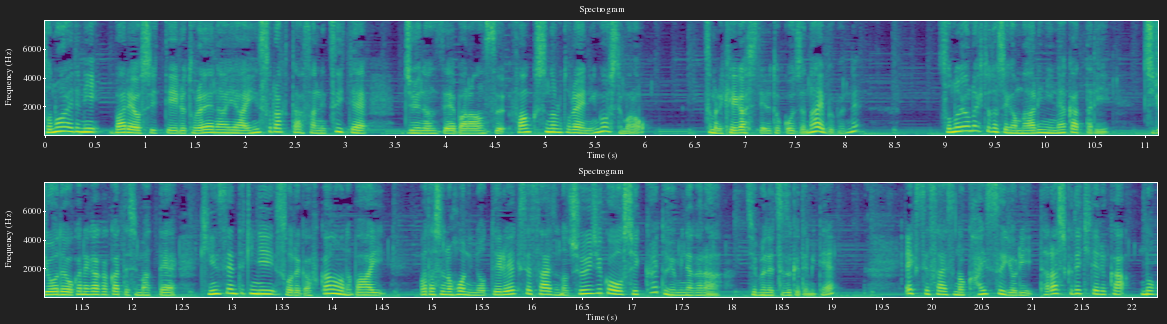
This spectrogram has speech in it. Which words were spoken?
その間にバレエを知っているトレーナーやインストラクターさんについて柔軟性バランス、ファンクショナルトレーニングをしてもらおう。つまり怪我しているところじゃない部分ね。そのような人たちが周りにいなかったり、治療でお金がかかってしまって、金銭的にそれが不可能な場合、私の本に載っているエクササイズの注意事項をしっかりと読みながら自分で続けてみて。エクササイズの回数より正しくできているかの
